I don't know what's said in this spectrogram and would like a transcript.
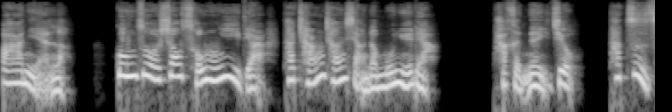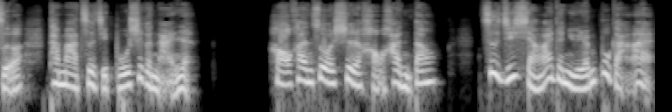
八年了，工作稍从容一点，他常常想着母女俩。他很内疚，他自责，他骂自己不是个男人。好汉做事好汉当，自己想爱的女人不敢爱，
